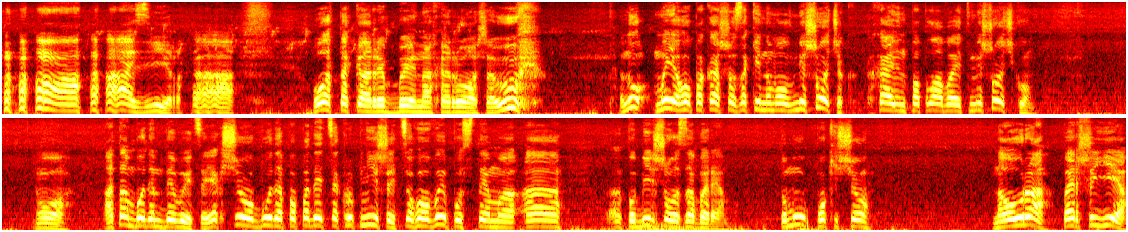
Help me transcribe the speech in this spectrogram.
Звір. От така рибина хороша. Ух. Ну, ми його поки що закинемо в мішочок. Хай він поплаває в мішочку. О. А там будемо дивитися. Якщо буде попадеться крупніший, цього випустимо, а побільшого заберемо. Тому поки що на ура! Перший є.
